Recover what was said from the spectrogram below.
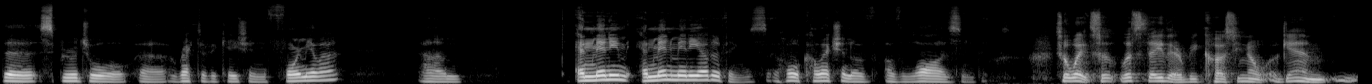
the spiritual uh, rectification formula, um, and many and many many other things. A whole collection of of laws and things. So wait, so let's stay there because you know, again,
